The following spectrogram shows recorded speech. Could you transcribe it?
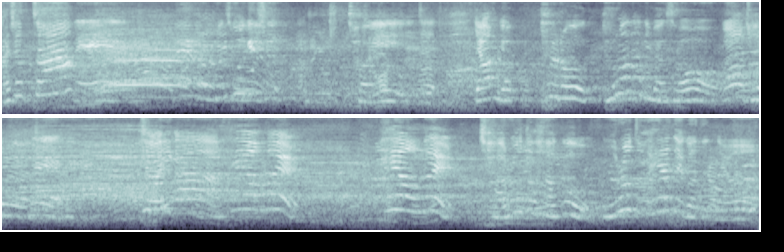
아셨죠? 네. 그럼 물고기 저희, 저희 이제 양 옆으로 돌아다니면서 아 좋아요. 네. 저희가 헤엄을 헤엄을 좌로도 하고 우로도 해야 되거든요.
